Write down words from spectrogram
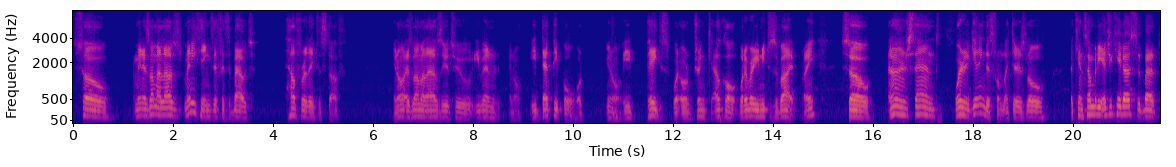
So I mean, Islam allows many things if it's about health related stuff. You know, Islam allows you to even, you know, eat dead people or, you know, eat pigs or, or drink alcohol, whatever you need to survive, right? So I don't understand where they're getting this from. Like, there's low, like, can somebody educate us about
